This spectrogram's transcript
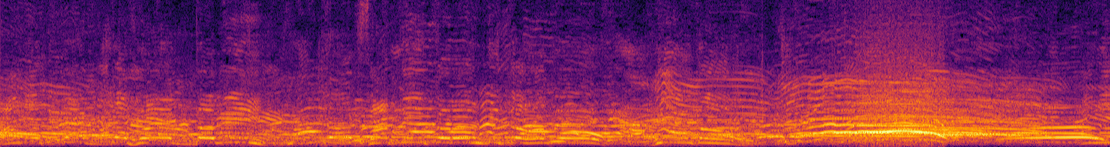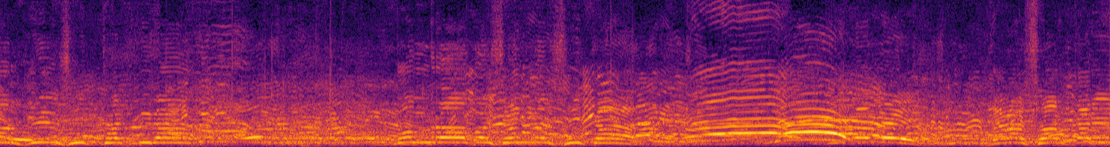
আমাদের এক দফা এক দাবি জাতীয়করণ দিতে হবে দিয়ে দাও। আমার প্রিয় শিক্ষার্থীরা তোমরা কীভাবে যারা সরকারি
